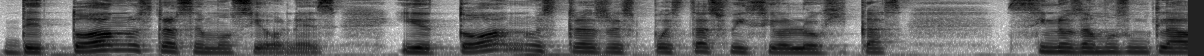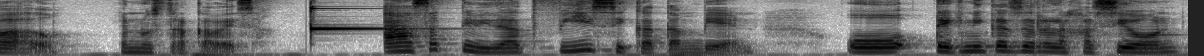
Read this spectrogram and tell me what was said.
de todas nuestras emociones y de todas nuestras respuestas fisiológicas si nos damos un clavado en nuestra cabeza. Haz actividad física también o técnicas de relajación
